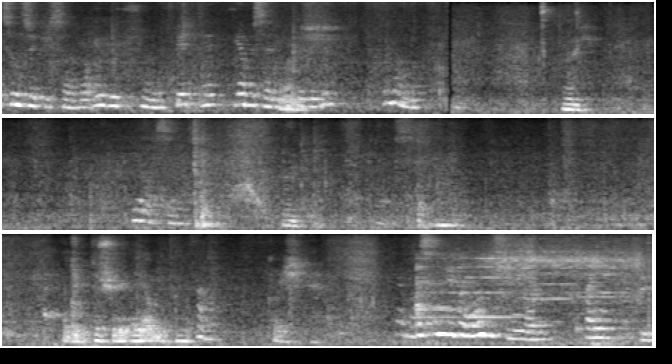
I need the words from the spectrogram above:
açılacak inşallah öyle düşünme. Bekle yavaş hareket edelim. Tamam mı? Ay. Yavaş yavaş. Azıcık dur şöyle ayağımı tamam. Tamam. Karışık. Aslında de onu düşünüyorum. Hani Siz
